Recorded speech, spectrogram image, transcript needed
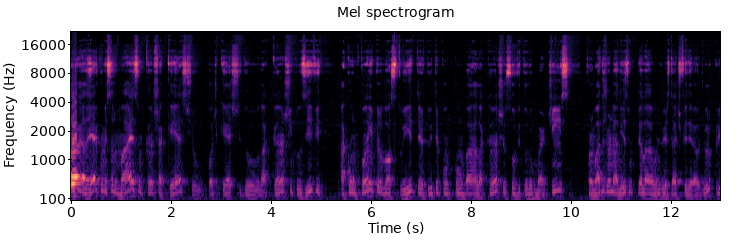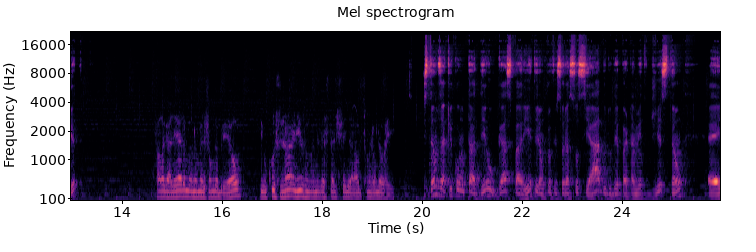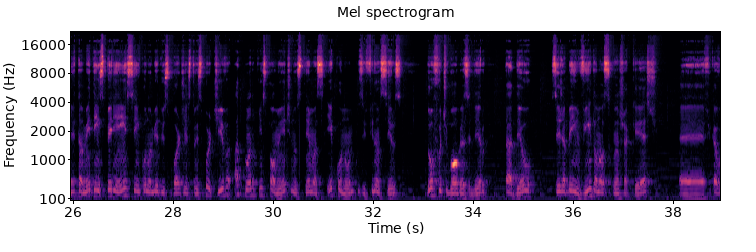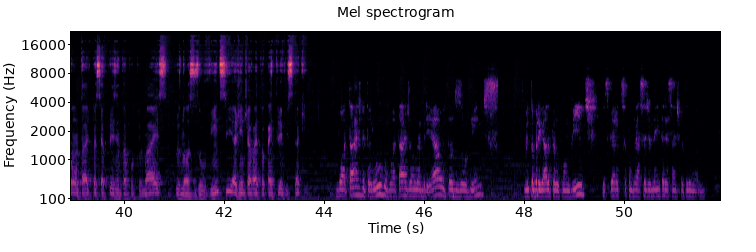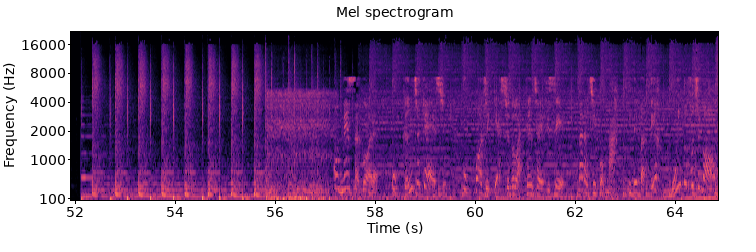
Olá, galera. Começando mais um CanchaCast, o podcast do Lacancha. Inclusive, acompanhe pelo nosso Twitter, twitter.com.br Lacancha. Eu sou o Vitor Hugo Martins, formado em jornalismo pela Universidade Federal de Ouro Preto. Fala, galera. Meu nome é João Gabriel e eu curso jornalismo na Universidade Federal de São João del Rei. Estamos aqui com o Tadeu Gaspareto, ele é um professor associado do Departamento de Gestão é, ele também tem experiência em economia do esporte e gestão esportiva, atuando principalmente nos temas econômicos e financeiros do futebol brasileiro. Tadeu, seja bem-vindo ao nosso CanchaCast. É, fica à vontade para se apresentar um pouquinho mais para os nossos ouvintes e a gente já vai tocar a entrevista daqui. Boa tarde, Vitor Hugo. Boa tarde, João Gabriel e todos os ouvintes. Muito obrigado pelo convite. Espero que essa conversa seja bem interessante para todo mundo. Começa agora o Cantia Cast, o podcast do Lacantia FC para te informar e debater muito futebol.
